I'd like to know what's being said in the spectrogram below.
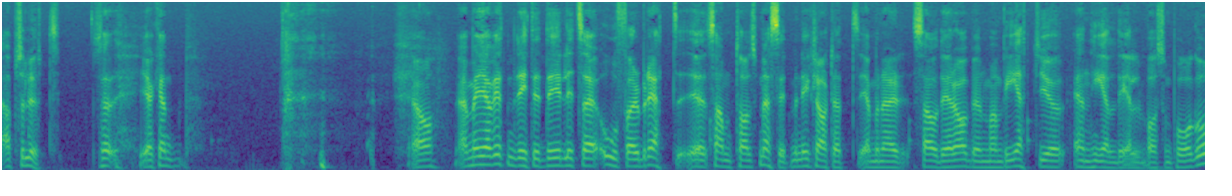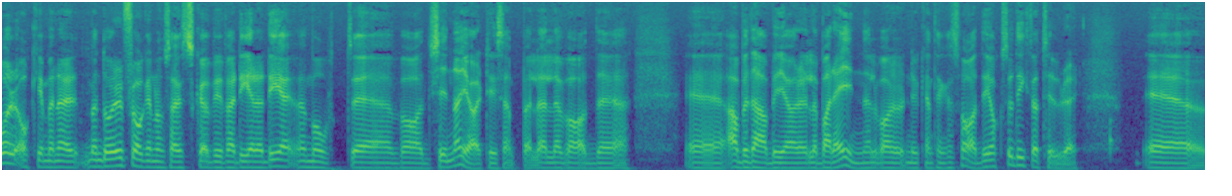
absolut. Så jag kan Ja, men jag vet inte riktigt. Det är lite så oförberett eh, samtalsmässigt. Men det är klart att jag menar, Saudiarabien, man vet ju en hel del vad som pågår. Och jag menar, men då är det frågan om så här, ska vi värdera det mot eh, vad Kina gör till exempel. Eller vad eh, eh, Abu Dhabi gör eller Bahrain eller vad det nu kan tänkas vara. Det är också diktaturer. Eh,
